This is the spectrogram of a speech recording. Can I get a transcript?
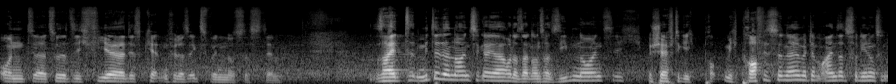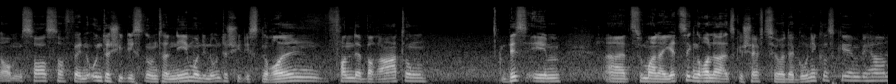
und äh, zusätzlich vier Disketten für das X-Windows-System. Seit Mitte der 90er Jahre oder seit 1997 beschäftige ich mich professionell mit dem Einsatz von Linux und Open Source Software in unterschiedlichsten Unternehmen und in unterschiedlichsten Rollen, von der Beratung bis eben äh, zu meiner jetzigen Rolle als Geschäftsführer der Gonicus GmbH.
